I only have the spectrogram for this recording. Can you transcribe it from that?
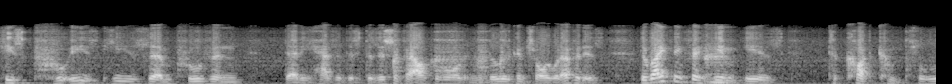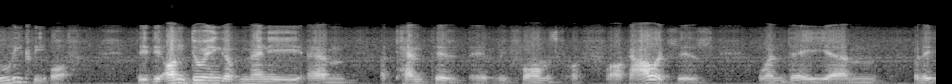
he's pro- he's he's um, proven that he has a disposition for alcohol, an ability to control whatever it is. The right thing for him is to cut completely off. The the undoing of many um, attempted uh, reforms of alcoholics is when they um, when they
